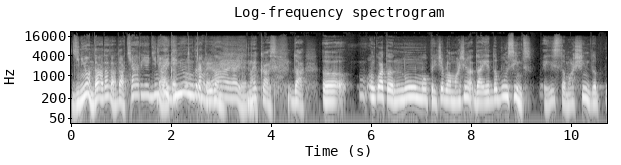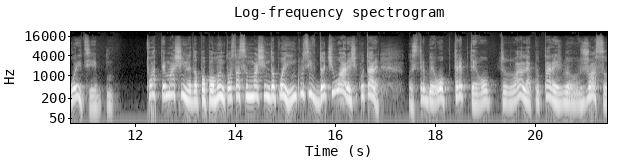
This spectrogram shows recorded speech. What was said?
Ghinion, da, da, da, da, chiar e ghinion. Da, e adică ghinionul dracului, da. Aia e, da. Necaz, da. Uh, încă o dată, nu mă pricep la mașină, dar e de bun simț. Există mașini de poliție, toate mașinile de pe pământul ăsta sunt mașini de poliție, inclusiv dăcioare și cu tare. Îți trebuie 8 trepte, 8 alea cu tare joasă,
